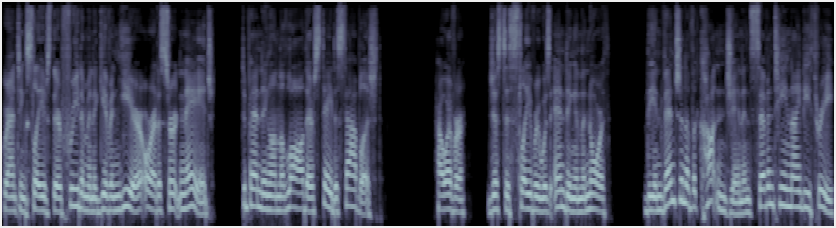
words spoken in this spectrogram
granting slaves their freedom in a given year or at a certain age, depending on the law their state established. However, just as slavery was ending in the North, the invention of the cotton gin in 1793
